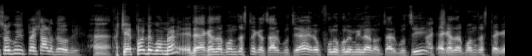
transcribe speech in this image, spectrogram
ছয় কুচি প্রাইস আলাদা হবে। হ্যাঁ। আচ্ছা এরপর দেখব আমরা। এটা এক হাজার পঞ্চাশ টাকা চার কুচি হ্যাঁ? এরকম ফুলে ফুলে মিলানো চার কুচি আচ্ছা। টাকা।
